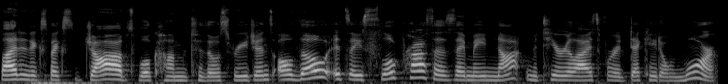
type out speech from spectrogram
Biden expects jobs will come to those regions, although it's a slow process that may not materialize for a decade or more.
